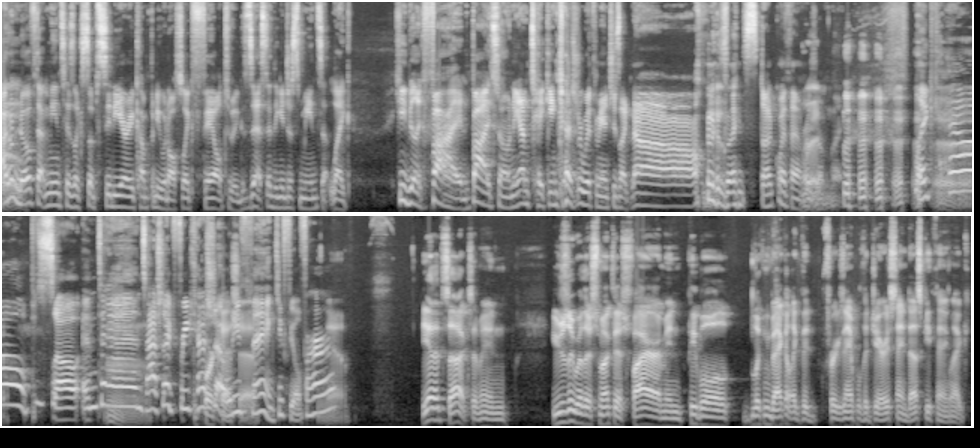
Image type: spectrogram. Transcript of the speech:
I don't know if that means his like subsidiary company would also like fail to exist. I think it just means that like he'd be like, "Fine, bye, Sony. I'm taking Kesha with me," and she's like, "No," it's like stuck with him or something. Like uh, help, so mm. intense. Hashtag free Kesha. Poor What do you think? Do you feel for her? Yeah. Yeah, that sucks. I mean, usually where there's smoke, there's fire. I mean, people looking back at like the, for example, the Jerry Sandusky thing, like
